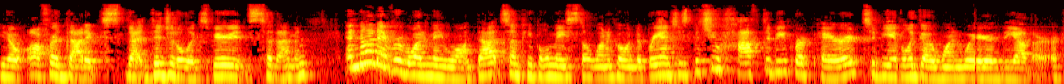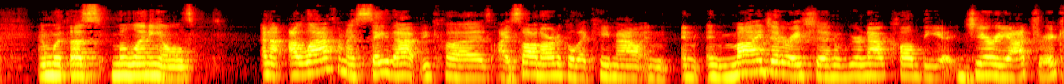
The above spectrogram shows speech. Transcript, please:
you know offer that ex- that digital experience to them. And And not everyone may want that. Some people may still want to go into branches, but you have to be prepared to be able to go one way or the other. And with us millennials, and I, I, laugh when I say that because I saw an article that came out, and in, in, in, my generation, we're now called the geriatric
